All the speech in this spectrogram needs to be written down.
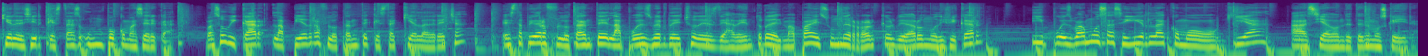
quiere decir que estás un poco más cerca. Vas a ubicar la piedra flotante que está aquí a la derecha. Esta piedra flotante la puedes ver de hecho desde adentro del mapa, es un error que olvidaron modificar. Y pues vamos a seguirla como guía hacia donde tenemos que ir.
